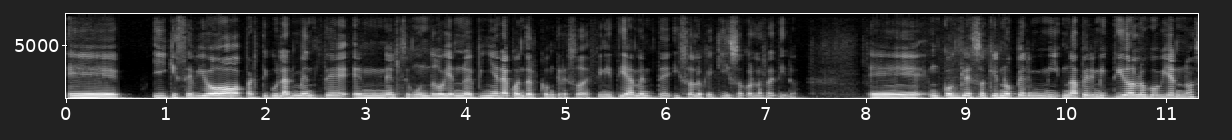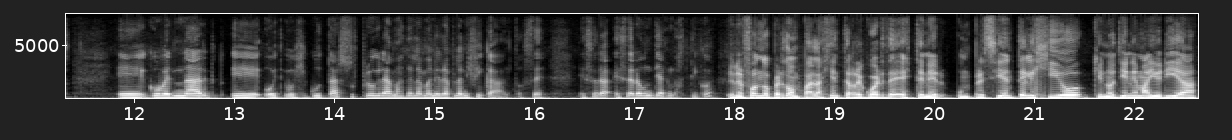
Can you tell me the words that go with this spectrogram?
eh, y que se vio particularmente en el segundo gobierno de Piñera, cuando el Congreso definitivamente hizo lo que quiso con los retiros. Eh, un Congreso que no, ha permitido a los gobiernos eh, gobernar eh, o, o ejecutar sus programas de la manera planificada. Entonces, eso era, ese era un diagnóstico. En el fondo, perdón, para la gente recuerde, es tener un presidente elegido que no tiene mayoría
